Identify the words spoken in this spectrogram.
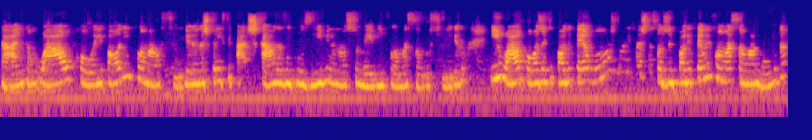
tá? Então, o álcool, ele pode inflamar o fígado, é uma das principais causas, inclusive, no nosso meio de inflamação do fígado, e o álcool, a gente pode ter algumas manifestações, a gente pode ter uma inflamação aguda,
